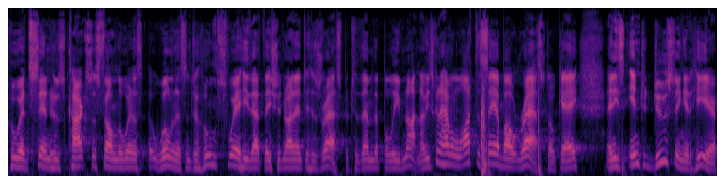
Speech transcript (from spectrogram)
who had sinned, whose carcasses fell in the wilderness, and to whom swear he that they should not enter his rest, but to them that believe not. Now, he's going to have a lot to say about rest, okay? And he's introducing it here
